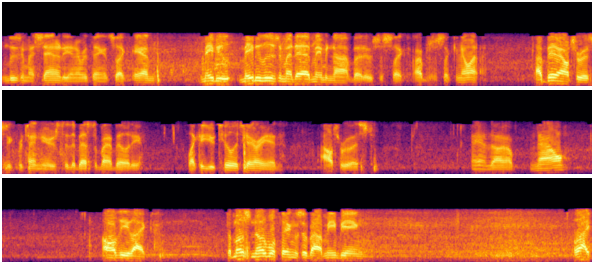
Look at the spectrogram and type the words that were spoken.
losing my sanity and everything. It's like, and maybe maybe losing my dad, maybe not, but it was just like I was just like, you know what? I've been altruistic for 10 years to the best of my ability, like a utilitarian altruist. And uh, now, all the like, the most notable things about me being like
